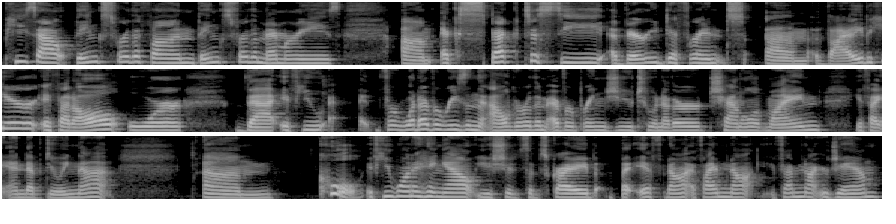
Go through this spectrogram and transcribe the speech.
peace out. Thanks for the fun. Thanks for the memories. Um, expect to see a very different um, vibe here, if at all, or that if you, for whatever reason, the algorithm ever brings you to another channel of mine, if I end up doing that, um, cool. If you want to hang out, you should subscribe. But if not, if I'm not, if I'm not your jam,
